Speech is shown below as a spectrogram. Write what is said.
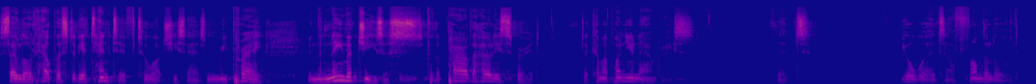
So, Lord, help us to be attentive to what she says. And we pray in the name of Jesus for the power of the Holy Spirit to come upon you now, Grace, that your words are from the Lord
